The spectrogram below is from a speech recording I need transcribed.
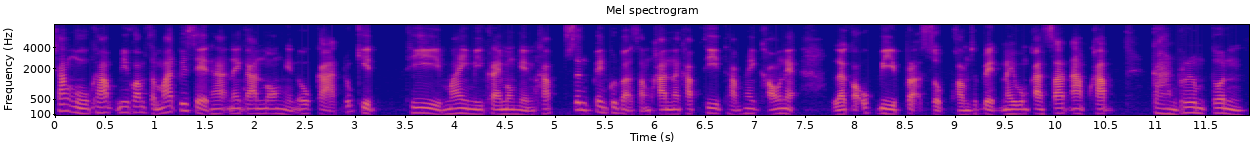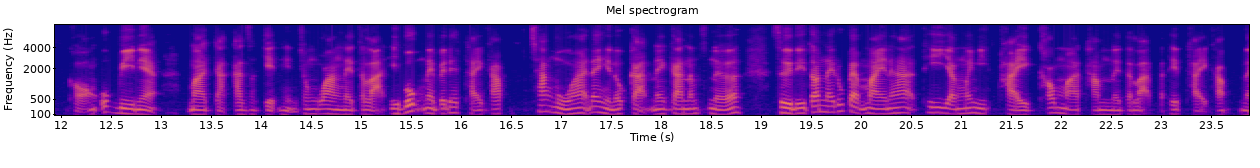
ช่างหมูครับมีความสามารถพิเศษฮะในการมองเห็นโอกาสธุรกิจ ที่ไม่มีใครมองเห็นครับ ซึ่งเป็นคุณสมบัติสำคัญนะครับที่ทำให้เขาเนี่ยแล้วก็อุกบีประสบความสำเร็จในวงการสตาร์ทอัพครับ การเริ่มต้นของอุกบีเนี่ยมาจากการสังเกตเห็นช่องว่างในตลาดอีบุ๊กในประเทศไทยครับช่างหมูฮะได้เห็นโอกาสในการนำเสนอ สื่อดิจิตอลในรูปแบบใหม่นะฮะที่ยังไม่มีใครเข้ามาทำในตลาดประเทศไทยครับ ใน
